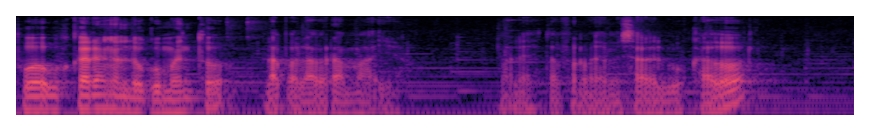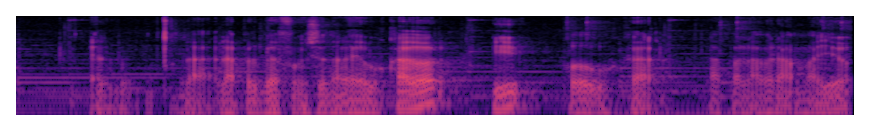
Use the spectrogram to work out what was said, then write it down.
puedo buscar en el documento la palabra mayo. ¿vale? De esta forma me sale el buscador, la, propia funcionalidad de buscador y puedo buscar la palabra mayo,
